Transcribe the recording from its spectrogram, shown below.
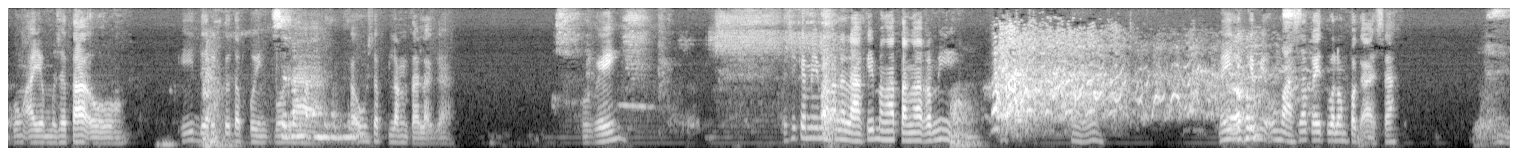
Kung ayaw mo sa tao, eh, direct to the point mo na kausap lang talaga. Okay? Kasi kami mga lalaki, mga tanga kami. Oo. Mahilig kami umasa kahit walang pag-asa. Hmm.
